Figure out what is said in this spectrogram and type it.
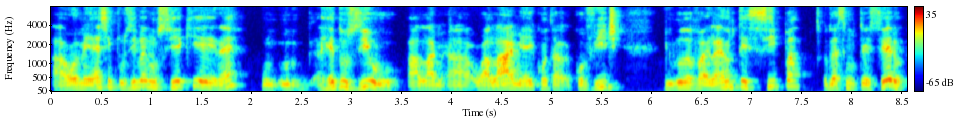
a OMS, inclusive, anuncia que né, o, o, reduziu alarme, a, o alarme aí contra a Covid e o Lula vai lá e antecipa o 13 terceiro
